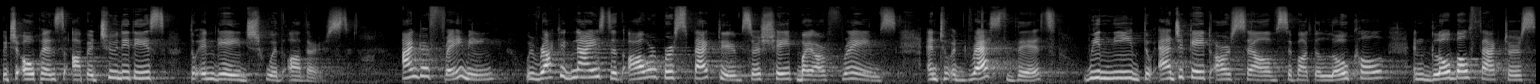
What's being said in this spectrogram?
which opens opportunities to engage with others. Under framing, we recognize that our perspectives are shaped by our frames, and to address this, we need to educate ourselves about the local and global factors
